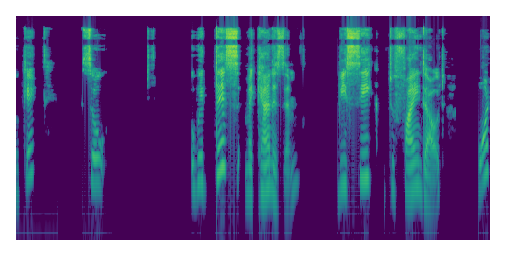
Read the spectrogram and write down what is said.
Okay, so with this mechanism, we seek to find out what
